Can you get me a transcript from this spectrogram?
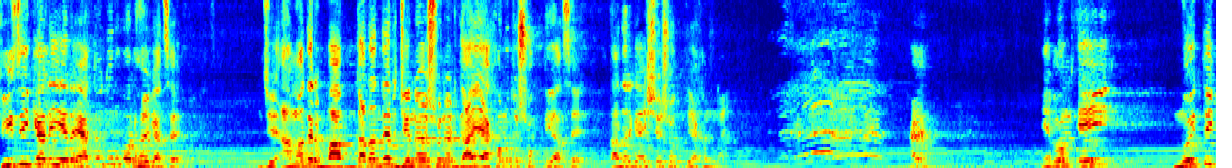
ফিজিক্যালি এরা এত দুর্বল হয়ে গেছে যে আমাদের বাপ দাদাদের জেনারেশনের গায়ে এখনও যে শক্তি আছে তাদের গায়ে সে শক্তি এখন নাই। হ্যাঁ? এবং এই নৈতিক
